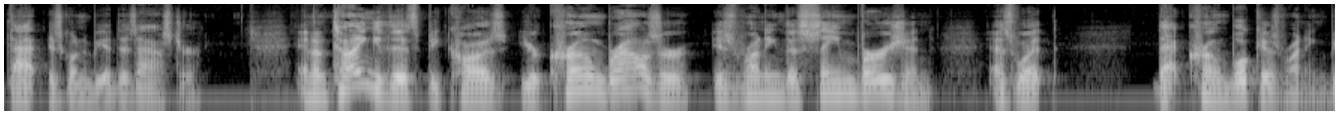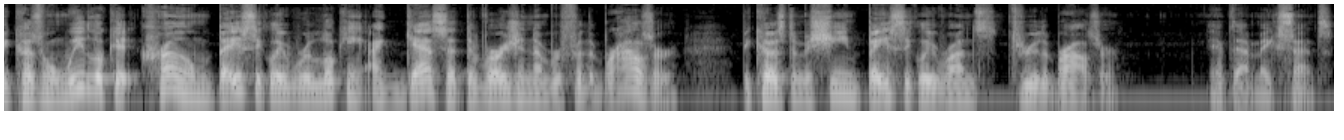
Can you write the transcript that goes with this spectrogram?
that is going to be a disaster. And I'm telling you this because your Chrome browser is running the same version as what that Chromebook is running. Because when we look at Chrome, basically we're looking, I guess, at the version number for the browser because the machine basically runs through the browser, if that makes sense.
